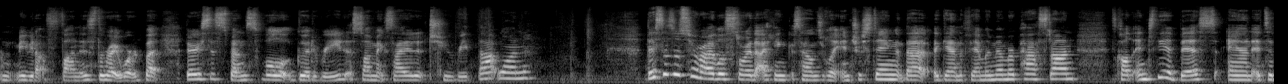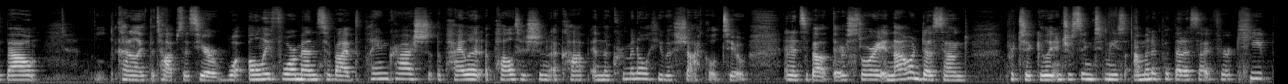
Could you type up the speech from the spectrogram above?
maybe not fun is the right word but very suspenseful good read. So I'm excited to read that one. This is a survival story that I think sounds really interesting that again a family member passed on. It's called Into the Abyss and it's about kind of like the top says here, only four men survived the plane crash, the pilot, a politician, a cop, and the criminal he was shackled to. And it's about their story, and that one does sound particularly interesting to me, so I'm going to put that aside for a keep.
